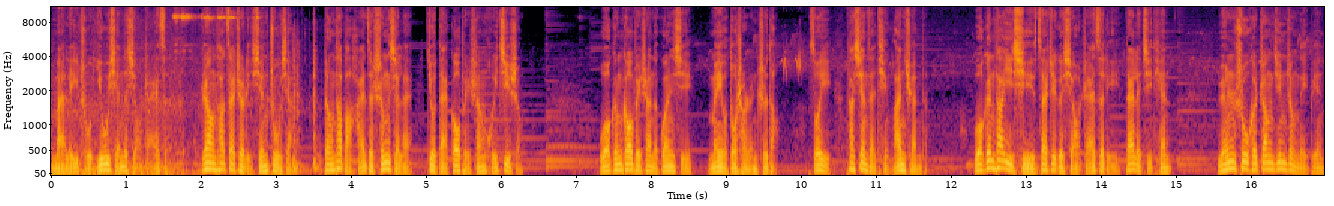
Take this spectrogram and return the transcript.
买了一处悠闲的小宅子，让他在这里先住下。等他把孩子生下来，就带高佩珊回冀省。我跟高佩珊的关系没有多少人知道，所以他现在挺安全的。我跟他一起在这个小宅子里待了几天，袁叔和张金正那边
